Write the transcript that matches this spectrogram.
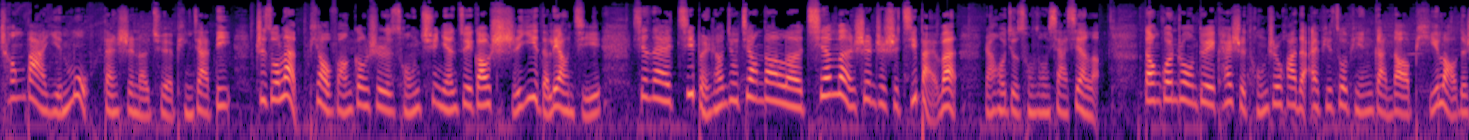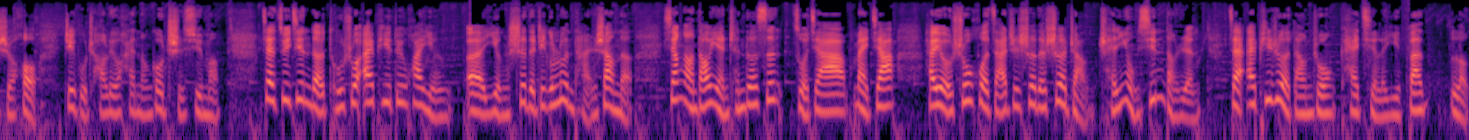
称霸银幕，但是呢却评价低，制作烂，票房更是从去年最高十亿的量级，现在基本就降到了千万甚至是几百万，然后就匆匆下线了。当观众对开始同质化的 IP 作品感到疲劳的时候，这股潮流还能够持续吗？在最近的图书 IP 对话影呃影视的这个论坛上呢，香港导演陈德森、作家麦家，还有收获杂志社的社长陈永新等人，在 IP 热当中开启了一番冷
